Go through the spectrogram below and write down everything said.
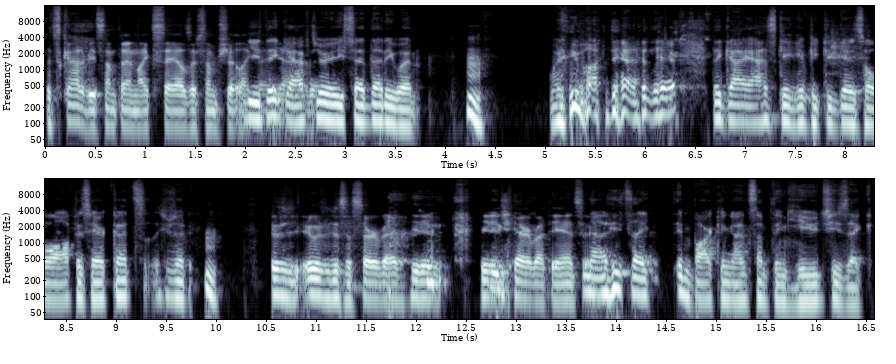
it's got to be something like sales or some shit like you that. You think Yeah, after he said that he went, hmm. When he walked out of there, the guy asking if he could get his whole office haircuts, he was like, hmm. it was, it was just a survey. He didn't he didn't care about the answer. no, he's like embarking on something huge. He's like,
